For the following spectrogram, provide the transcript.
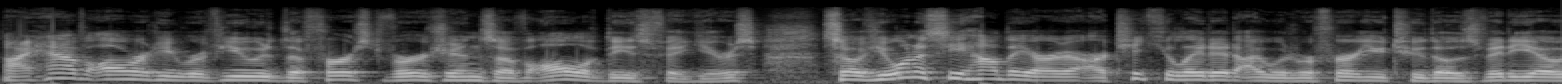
I have already reviewed the first versions of all of these figures, so if you want to see how they are articulated, I would refer you to those videos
